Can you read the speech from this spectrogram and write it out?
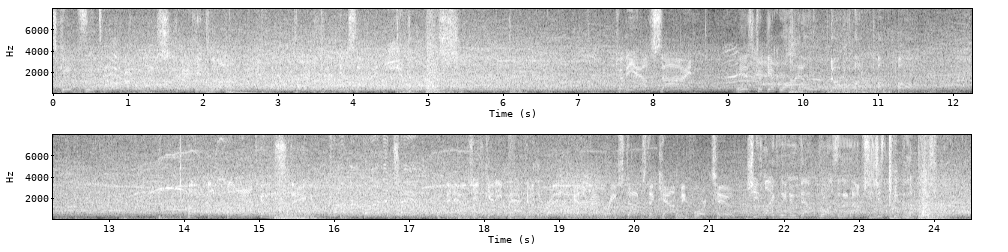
Escapes the attack. A striking blow. Climbs back inside. Push. To the outside. This could get wild. Oh, oh, no. Count before two. She likely knew that wasn't enough. She's just keeping the pressure on.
